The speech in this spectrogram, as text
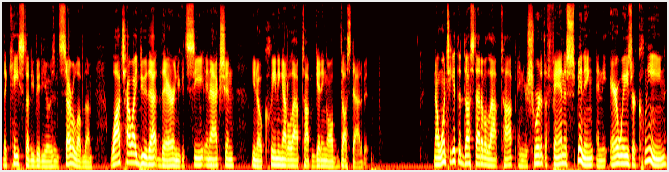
the case study videos and several of them. Watch how I do that there and you can see in action, you know, cleaning out a laptop and getting all the dust out of it. Now, once you get the dust out of a laptop and you're sure that the fan is spinning and the airways are clean,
